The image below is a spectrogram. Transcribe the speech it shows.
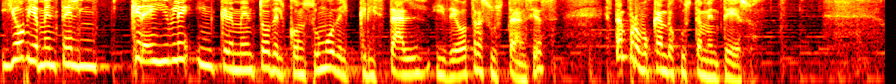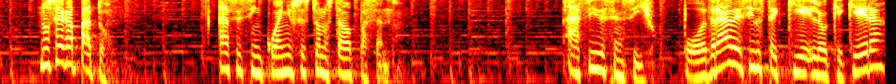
y obviamente el increíble incremento del consumo del cristal y de otras sustancias están provocando justamente eso. No se haga pato hace cinco años esto no estaba pasando. Así de sencillo. Podrá decir usted lo que quiera,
